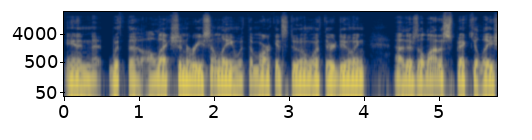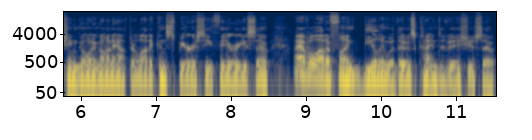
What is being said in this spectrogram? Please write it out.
And with the election recently, and with the markets doing what they're doing, uh, there's a lot of speculation going on out there, a lot of conspiracy theories. So I have a lot of fun dealing with those kinds of issues. So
